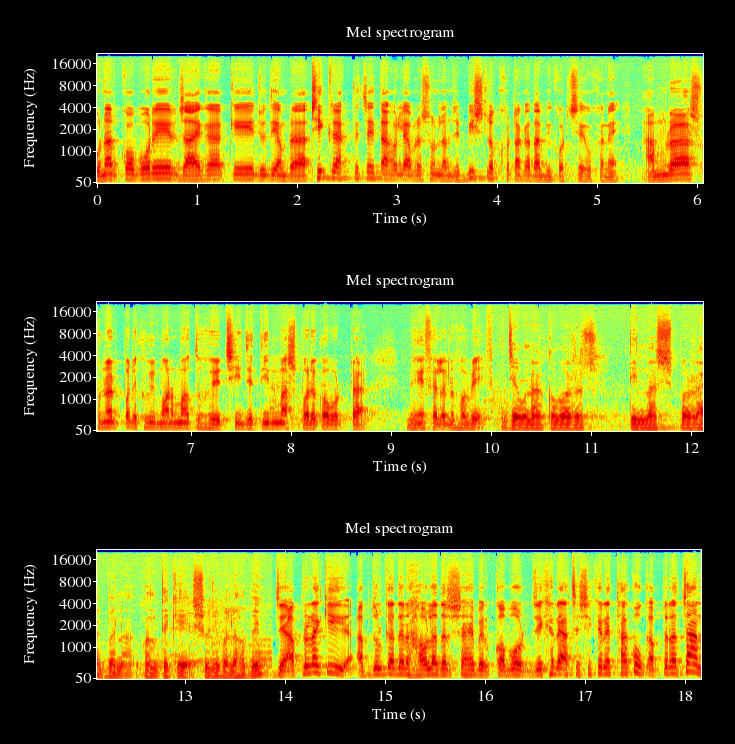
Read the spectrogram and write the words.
ওনার কবরের জায়গাকে যদি আমরা ঠিক রাখতে চাই তাহলে আমরা শুনলাম যে বিশ লক্ষ টাকা দাবি করছে ওখানে। আমরা শোনার পরে খুবই মর্মাহত হয়েছি যে তিন মাস পরে কবরটা ভেঙে ফেলানো হবে। যে ওনার কবর তিন মাস পর রাখবে না ওখান থেকে সরিয়ে ফেলা হবে। যে আপনারা কি আব্দুল কাদের হাওলাদার সাহেবের কবর যেখানে আছে সেখানে থাকুক আপনারা চান?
